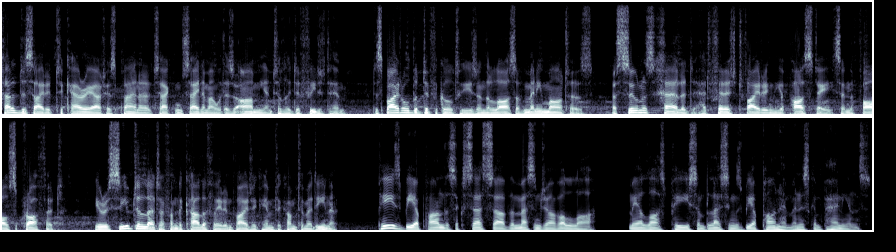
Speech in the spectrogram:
Khalid decided to carry out his plan and attack Musaylama with his army until he defeated him. Despite all the difficulties and the loss of many martyrs, As soon as Khalid had finished fighting the apostates and the false prophet, he received a letter from the Caliphate inviting him to come to Medina. Peace be upon the successor of the Messenger of Allah. May Allah's peace and blessings be upon him and his companions.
